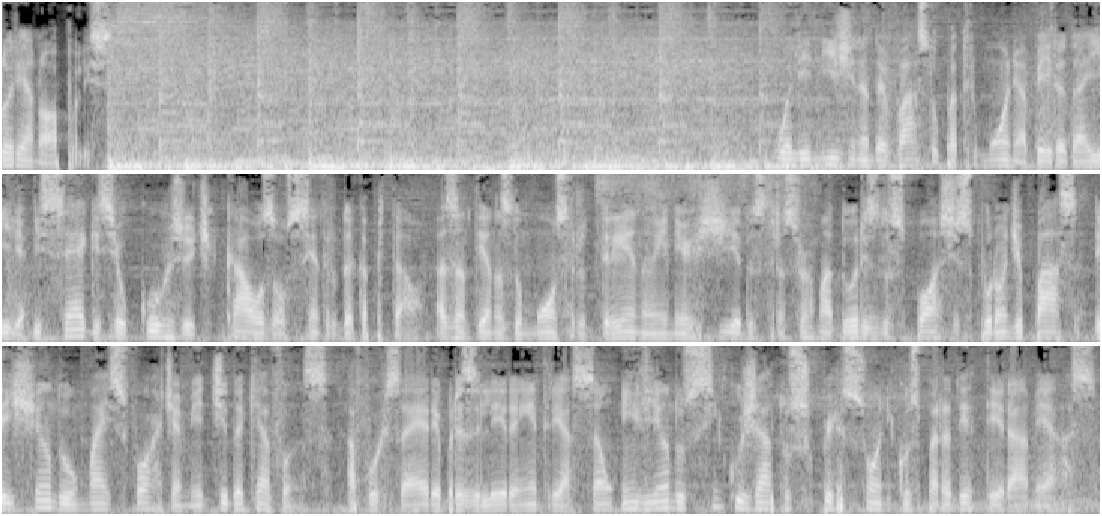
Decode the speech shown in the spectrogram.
Florianópolis. O alienígena devasta o patrimônio à beira da ilha e segue seu curso de caos ao centro da capital. As antenas do monstro drenam a energia dos transformadores dos postes por onde passa, deixando-o mais forte à medida que avança. A Força Aérea Brasileira entra em ação, enviando cinco jatos supersônicos para deter a ameaça.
